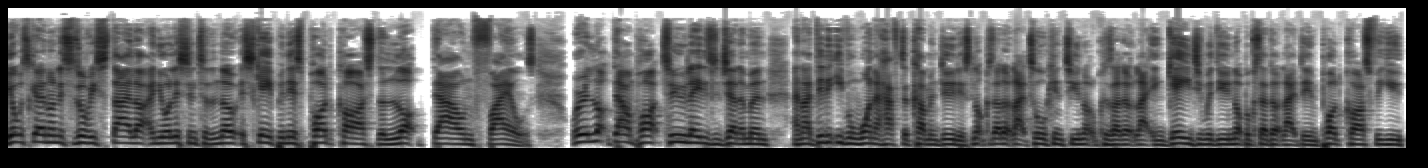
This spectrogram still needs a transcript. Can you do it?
Yo, what's going on? This is Aurie Styla, and you're listening to the No Escaping This podcast, The Lockdown Files. We're in lockdown part two, ladies and gentlemen, and I didn't even want to have to come and do this. Not because I don't like talking to you, not because I don't like engaging with you, not because I don't like doing podcasts for you,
